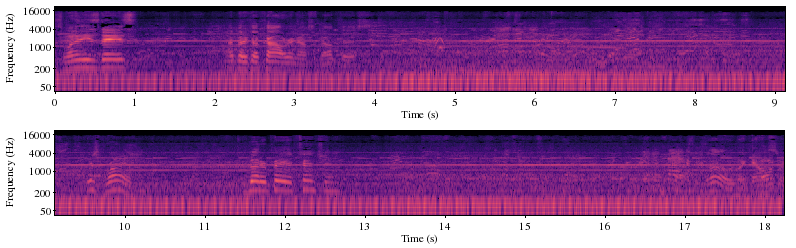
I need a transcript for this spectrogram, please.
it's one of these days. I better tell Kyle Rittenhouse about this. Where's Brian? You better pay attention. Oh, Hello, my counselor.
